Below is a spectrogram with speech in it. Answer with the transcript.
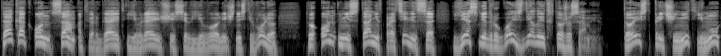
Так как он сам отвергает являющуюся в его личности волю, то он не станет противиться, если другой сделает то же самое, то есть причинит ему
